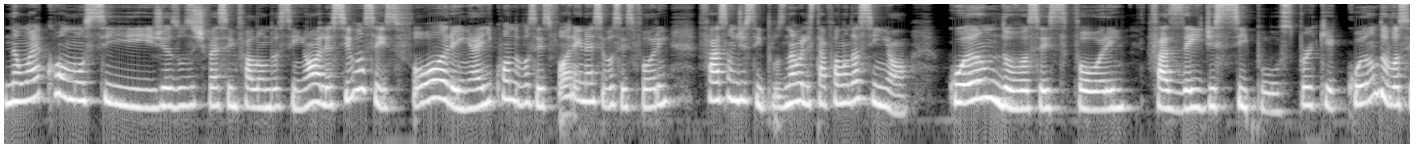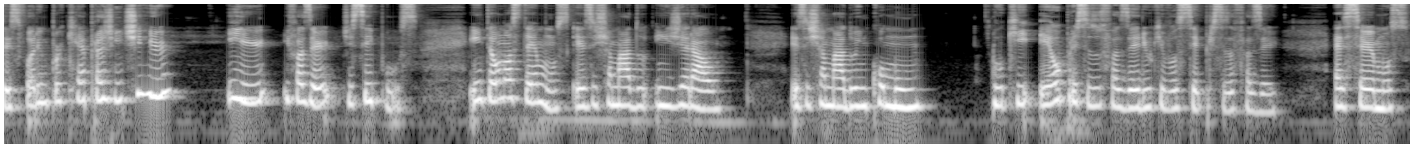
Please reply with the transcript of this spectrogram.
Não é como se Jesus estivesse falando assim: olha, se vocês forem, aí quando vocês forem, né? Se vocês forem, façam discípulos. Não, ele está falando assim, ó. Quando vocês forem, fazei discípulos. Porque quando vocês forem, porque é pra gente ir, ir e fazer discípulos. Então nós temos esse chamado em geral, esse chamado em comum. O que eu preciso fazer e o que você precisa fazer é sermos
